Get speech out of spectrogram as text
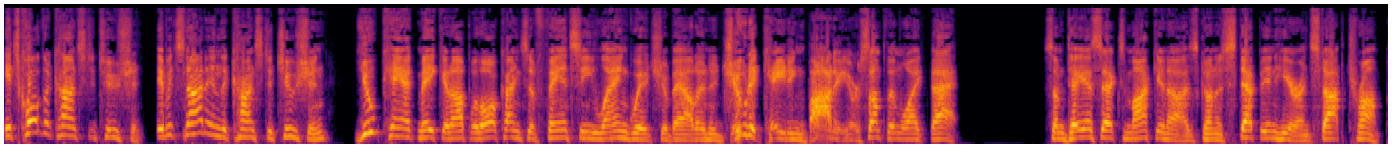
It's called the Constitution. If it's not in the Constitution, you can't make it up with all kinds of fancy language about an adjudicating body or something like that. Some Deus Ex Machina is going to step in here and stop Trump.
